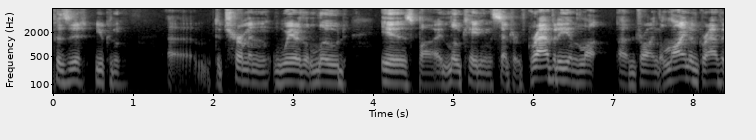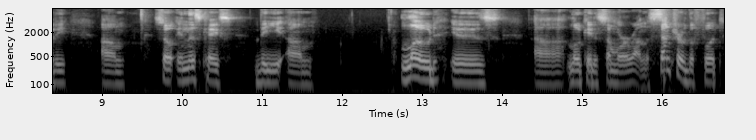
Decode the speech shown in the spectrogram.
position. You can uh, determine where the load is by locating the center of gravity and uh, drawing the line of gravity. Um, so in this case, the um, load is uh, located somewhere around the center of the foot,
